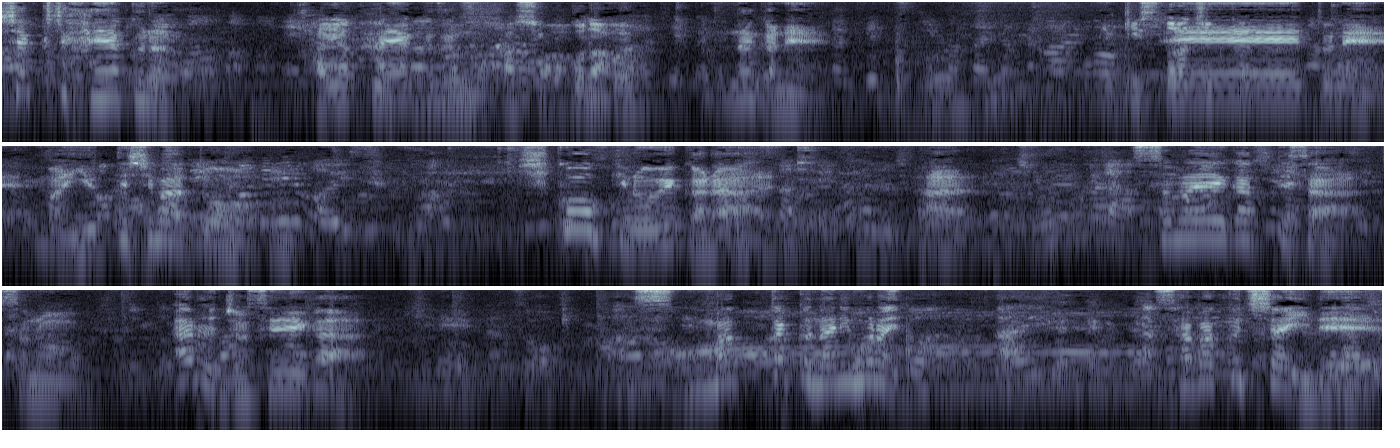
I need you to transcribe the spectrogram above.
ちゃくちゃ速くなる早く早くもう端っこだ。もうなんかねエキストラチック、えーっとねまあ言ってしまうと、飛行機の上からあその映画ってさそのある女性がす全く何もない。砂漠地帯で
